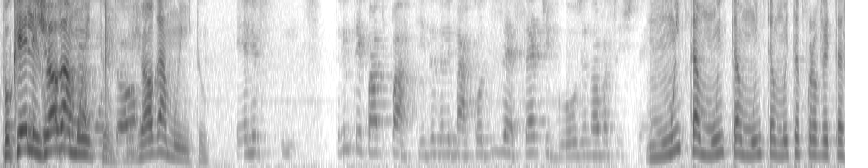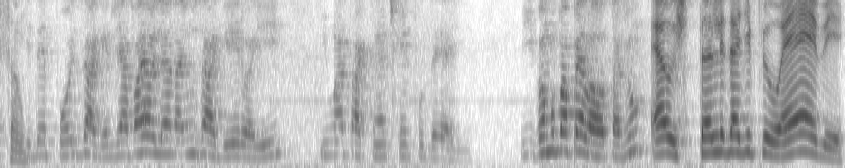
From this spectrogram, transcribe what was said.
Porque ele joga joga muito. muito. Joga muito. Ele 34 partidas, ele marcou 17 gols e 9 assistências. Muita, muita, muita, muita aproveitação. E depois zagueiro. Já vai olhando aí um zagueiro aí e um atacante, quem puder aí. E vamos pra pelota, viu? É o Stanley da Deep Web.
